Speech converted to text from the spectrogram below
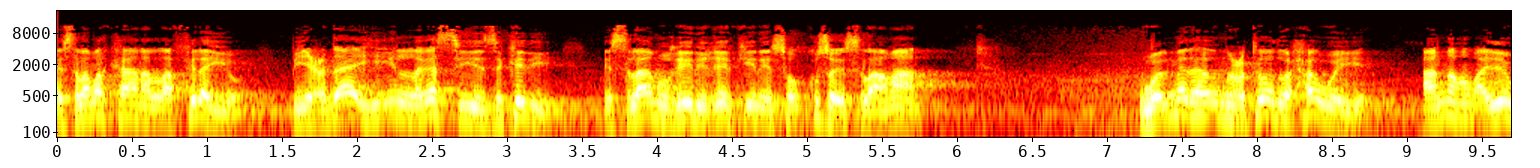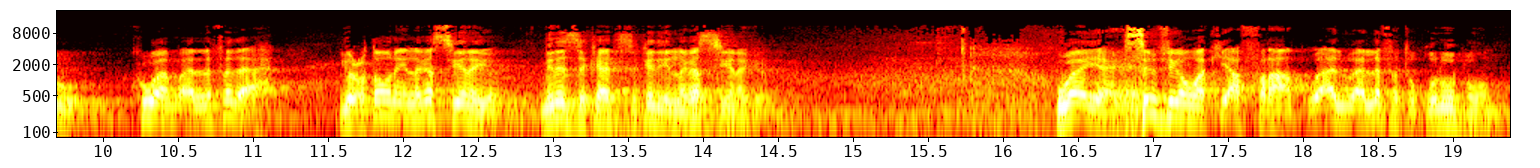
islamarkaana la filayo biicdaa'ihi in laga siiyo sakadii islaamu hayri heyrkii inay ku soo islaamaan walmadhab muctamad waxaa weeye annahum ayagu kuwa mu'alafada ah yucطowna in laga siinayo min azakaati sakadii in laga siinayo waayahay sinfigan waa kii afraad waa almu'alafatu quluubuhum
